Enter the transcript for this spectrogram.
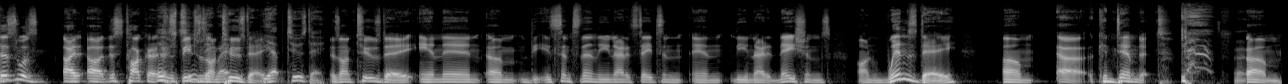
this was I, uh, this talk uh, It was speech was on right? Tuesday. Yep, Tuesday. is on Tuesday, and then um, the, since then, the United States and, and the United Nations on Wednesday um, uh, condemned it. um,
